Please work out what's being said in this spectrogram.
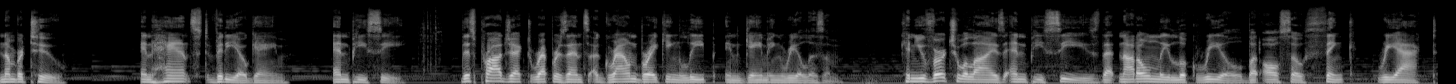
Number 2. Enhanced Video Game NPC. This project represents a groundbreaking leap in gaming realism. Can you virtualize NPCs that not only look real but also think, react,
